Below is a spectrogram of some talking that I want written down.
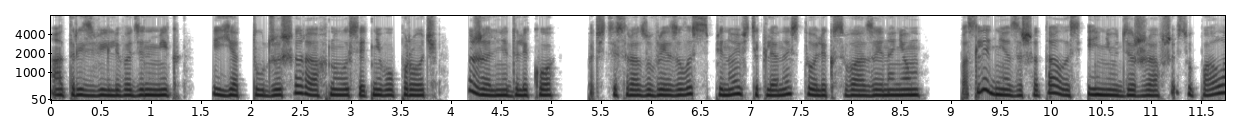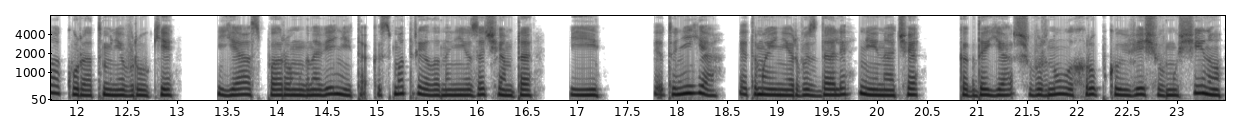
отрезвили в один миг, и я тут же шарахнулась от него прочь, Жаль, недалеко. Почти сразу врезалась спиной в стеклянный столик с вазой на нем. Последняя зашаталась и, не удержавшись, упала аккурат мне в руки. Я с пару мгновений так и смотрела на нее зачем-то. И... Это не я. Это мои нервы сдали, не иначе. Когда я швырнула хрупкую вещь в мужчину,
